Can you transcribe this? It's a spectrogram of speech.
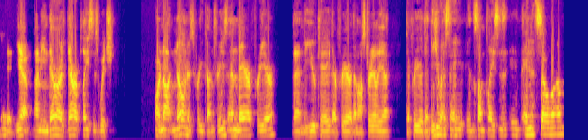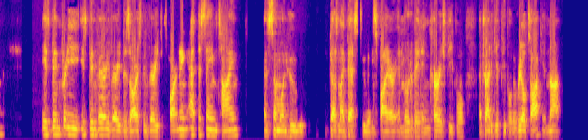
all been Yeah, I mean there are there are places which are not known as free countries, and they're freer than the UK. They're freer than Australia. They're freer than the USA in some places, and yeah. so um, it's been pretty. It's been very, very bizarre. It's been very disheartening. At the same time, as someone who does my best to inspire and motivate and encourage people, I try to give people the real talk and not,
